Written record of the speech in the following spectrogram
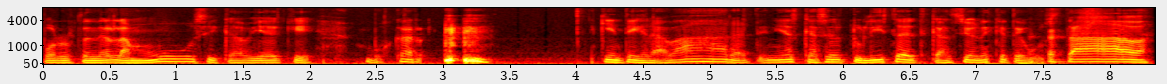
por obtener la música, había que buscar quien te grabara, tenías que hacer tu lista de canciones que te gustaba.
